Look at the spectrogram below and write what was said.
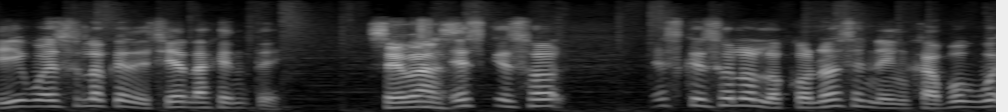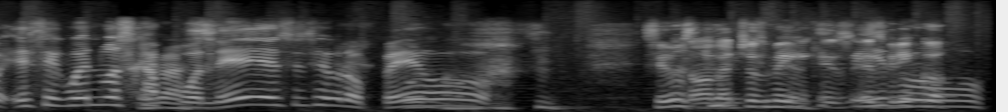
Sí, güey, eso es lo que decía la gente. Sebas. Es que, sol- es que solo lo conocen en Japón, güey. Ese güey no es Sebas. japonés, es europeo. Sebas, No, ¿qué de hecho es, es- ¿Qué es gringo.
